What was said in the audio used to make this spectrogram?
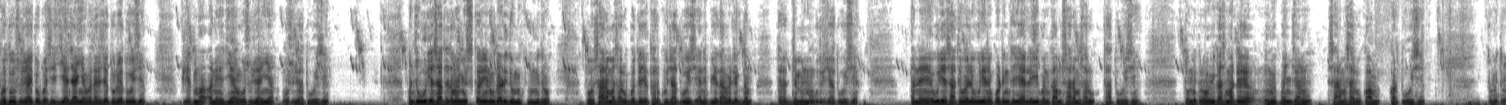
વધુ સુજાય તો પછી જ્યાં જાય અહીંયા વધારે જતું રહેતું હોય છે પિયતમાં અને જ્યાં ઓછું જાય અહીંયા ઓછું જતું હોય છે. પણ જો ઉરિયા સાથે તમે મિક્સ કરીને ઉડાડી દો મિત્રો, તો સારામાં સારું બધે હરખું જતું હોય છે અને પિયત આવે એટલે એકદમ તરત જમીનમાં ઉતરી જતું હોય છે. અને ઉરિયા સાથે હોય એટલે ઉરિયાને કોટિંગ થઈ જાય એટલે એ પણ કામ સારામાં સારું થતું હોય છે. તો મિત્રો, વિકાસ માટે હુમિક પંચાણું સારામાં સારું કામ કરતું હોય છે. તો મિત્રો,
